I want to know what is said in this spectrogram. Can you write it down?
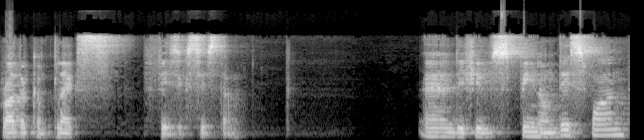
rather complex physics system. And if you spin on this one,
